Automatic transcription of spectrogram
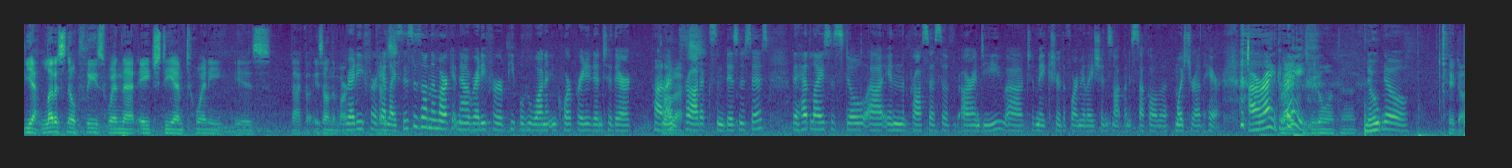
yeah, let us know please when that HDM 20 is back is on the market. Ready for headlights. This is on the market now, ready for people who want to incorporate it into their Products. products and businesses. The headlights is still uh, in the process of R and D uh, to make sure the formulation is not going to suck all the moisture out of the hair. All right. Right, Great. because we don't want that. Nope. no, Okay, Dawn.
